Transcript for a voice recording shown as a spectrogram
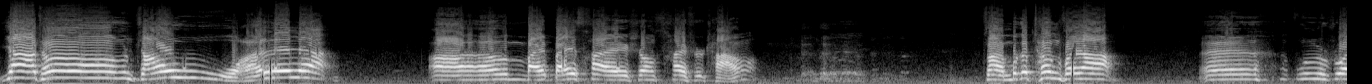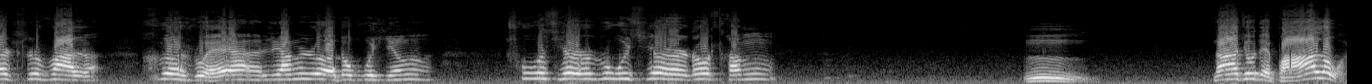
牙疼找我来了，啊，买白菜上菜市场，怎么个疼法啊？嗯，不用说吃饭了。喝水，凉热都不行，出气儿入气儿都疼。嗯，那就得拔了啊！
